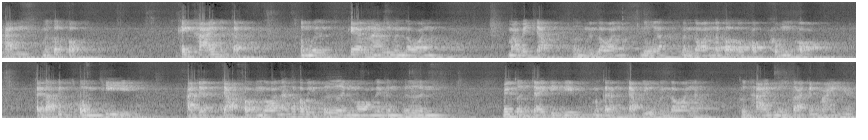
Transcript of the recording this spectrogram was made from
ทันมันก็ตกคล้ายๆเหมือนกับสมมติแก้วน้ำนี่มันร้อน มาไปจับเออมันร้อนรู้แล้วมันร้อนแล้วก็เอาเอาเอามือออก แต่ถ้าเป็นคนที่อาจจะจับของร้อนนั้นแล้วก็ไปเพลินมองเลยเพลินไม่สนใจสิ่งที่มันกำลังจับอยู่มันร้อนนะ สุดท้ายมือก็อาจจะไหม้เนี่ย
